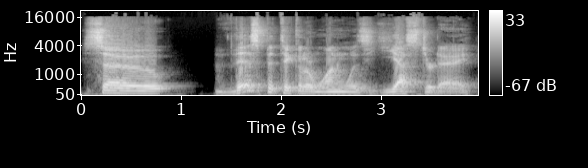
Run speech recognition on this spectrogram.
So this particular one was yesterday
